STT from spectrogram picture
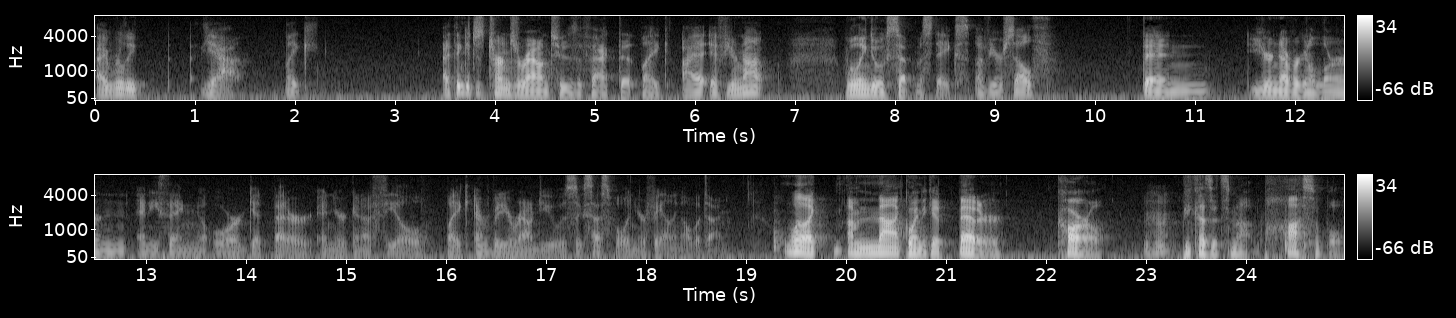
I really, yeah, like, I think it just turns around to the fact that like, I if you're not willing to accept mistakes of yourself, then you're never gonna learn anything or get better, and you're gonna feel like everybody around you is successful and you're failing all the time. Well, like I'm not going to get better, Carl, Mm-hmm. because it's not possible.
